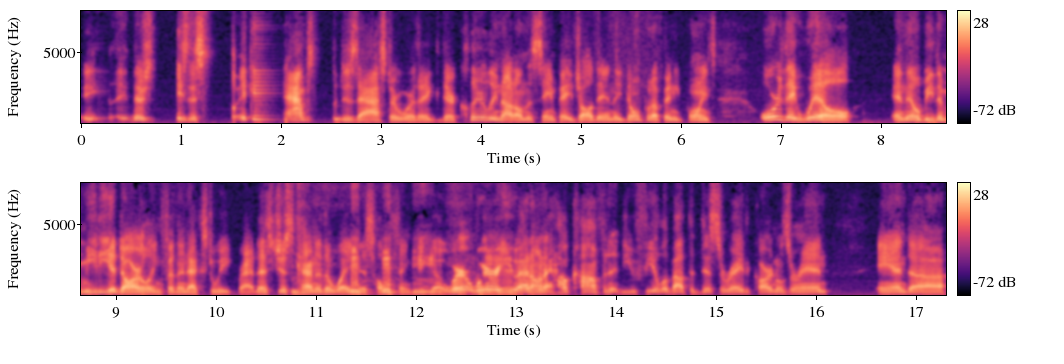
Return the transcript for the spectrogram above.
it, it- there's is this it can be an absolute disaster where they they're clearly not on the same page all day and they don't put up any points, or they will. And they'll be the media darling for the next week, Brad. That's just kind of the way this whole thing can go. Where where are you at on it? How confident do you feel about the disarray the Cardinals are in? And uh,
